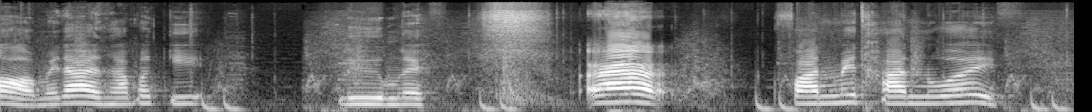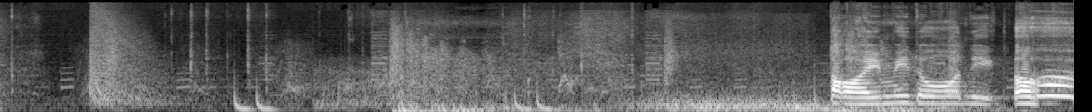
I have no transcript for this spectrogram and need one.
ต่อไม่ได้นะครับเมื่อกี้ ลืมเลยอ่าฟันไม่ทันเว้ย ต่อยไม่โดนอีก เออ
